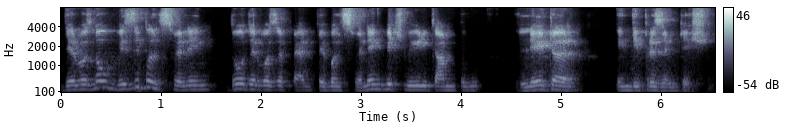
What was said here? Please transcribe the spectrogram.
there was no visible swelling, though there was a palpable swelling, which we will come to later in the presentation.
